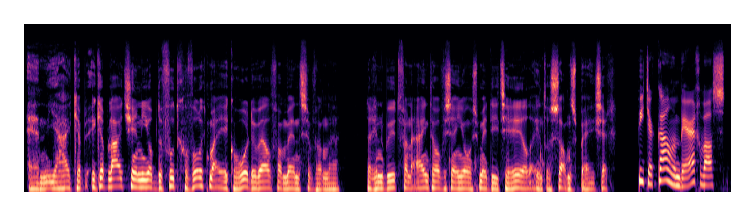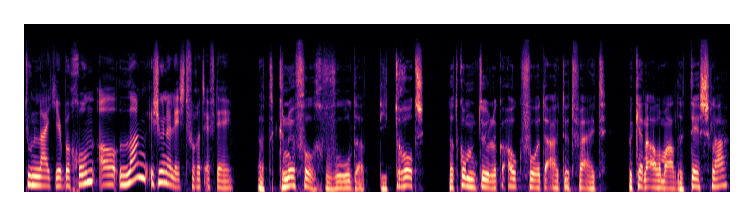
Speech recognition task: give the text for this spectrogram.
En ja, ik heb, ik heb Luitje niet op de voet gevolgd, maar ik hoorde wel van mensen van uh, daar in de buurt van Eindhoven zijn jongens met iets heel interessants bezig. Pieter Kouwenberg was toen Lightyear begon al lang journalist voor het FD. Dat knuffelgevoel, dat, die trots, dat komt natuurlijk ook voort uit het feit... we kennen allemaal de Tesla.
